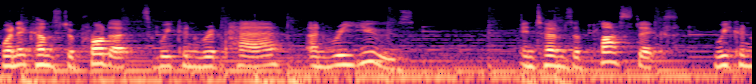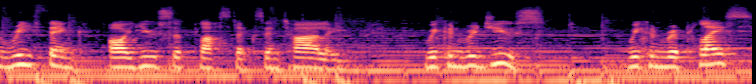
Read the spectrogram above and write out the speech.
When it comes to products, we can repair and reuse. In terms of plastics, we can rethink our use of plastics entirely. We can reduce, we can replace,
